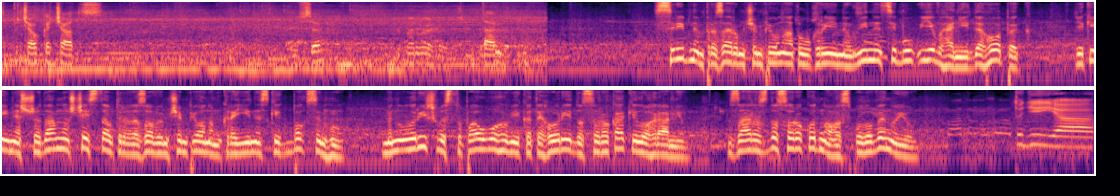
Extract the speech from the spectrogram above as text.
То почав качатися. І все. Тепер виграєш. Так. Срібним призером чемпіонату України у Вінниці був і Євгеній Дегопик, який нещодавно ще й став триразовим чемпіоном країни з кікбоксингу. Минулоріч виступав у ваговій категорії до 40 кілограмів, зараз до 41 з половиною. Тоді я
